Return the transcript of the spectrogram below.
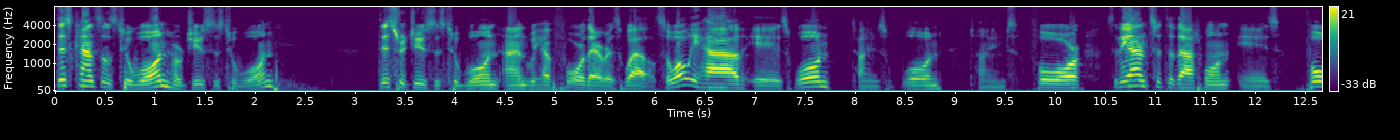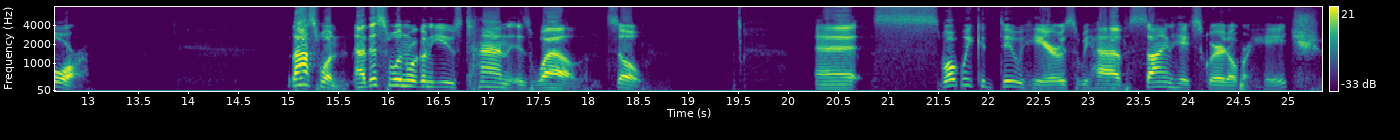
this cancels to 1, or reduces to 1. This reduces to 1, and we have 4 there as well. So what we have is 1 times 1 times 4. So the answer to that one is 4. Last one. Now this one we're going to use tan as well. So uh, what we could do here is we have sine h squared over h.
